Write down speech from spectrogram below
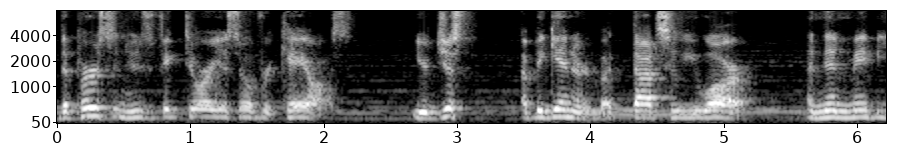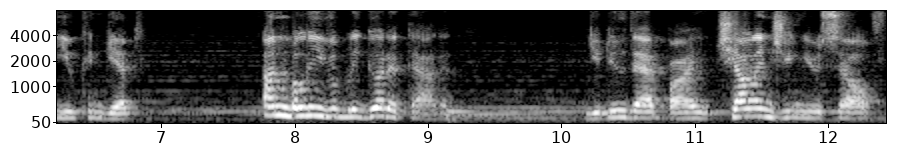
the person who's victorious over chaos. You're just a beginner, but that's who you are. And then maybe you can get unbelievably good at that. And you do that by challenging yourself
